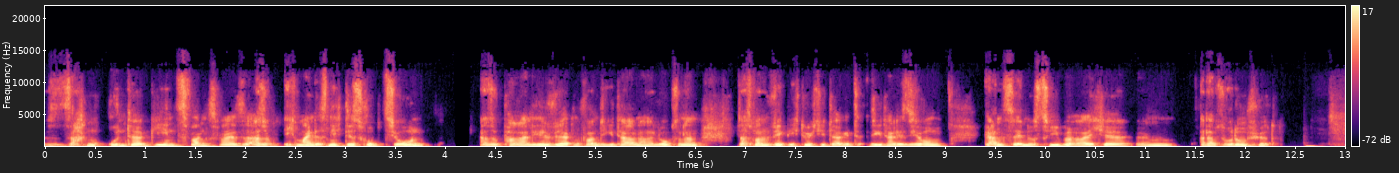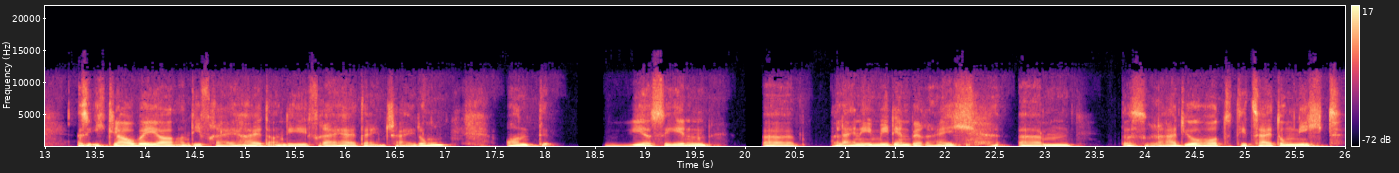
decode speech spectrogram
Sachen untergehen zwangsweise? Also ich meine das nicht Disruption, also Parallelwirken von digital und analog, sondern dass man wirklich durch die Digitalisierung ganze Industriebereiche ähm, ad absurdum führt? Also ich glaube ja an die Freiheit, an die Freiheit der Entscheidung. Und wir sehen äh, alleine im Medienbereich, ähm, das Radio hat die Zeitung nicht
